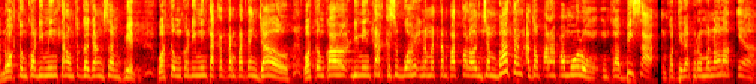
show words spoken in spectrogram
Dan waktu engkau diminta untuk ke gang sempit, waktu engkau diminta ke tempat yang jauh, waktu engkau diminta ke sebuah nama tempat kolon jembatan atau para pemulung, engkau bisa, engkau tidak perlu menolaknya.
